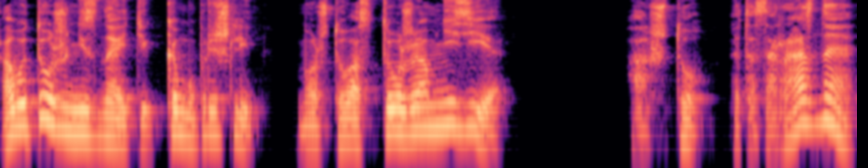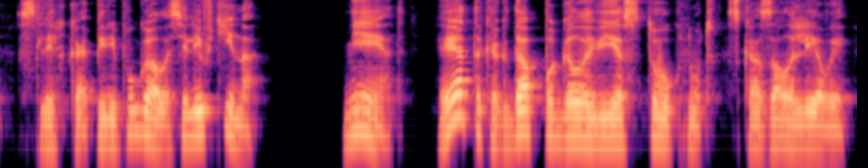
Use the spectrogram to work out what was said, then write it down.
А вы тоже не знаете, к кому пришли. Может, у вас тоже амнезия?» «А что, это заразное?» – слегка перепугалась Алевтина. «Нет, это когда по голове стукнут», – сказал левый.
